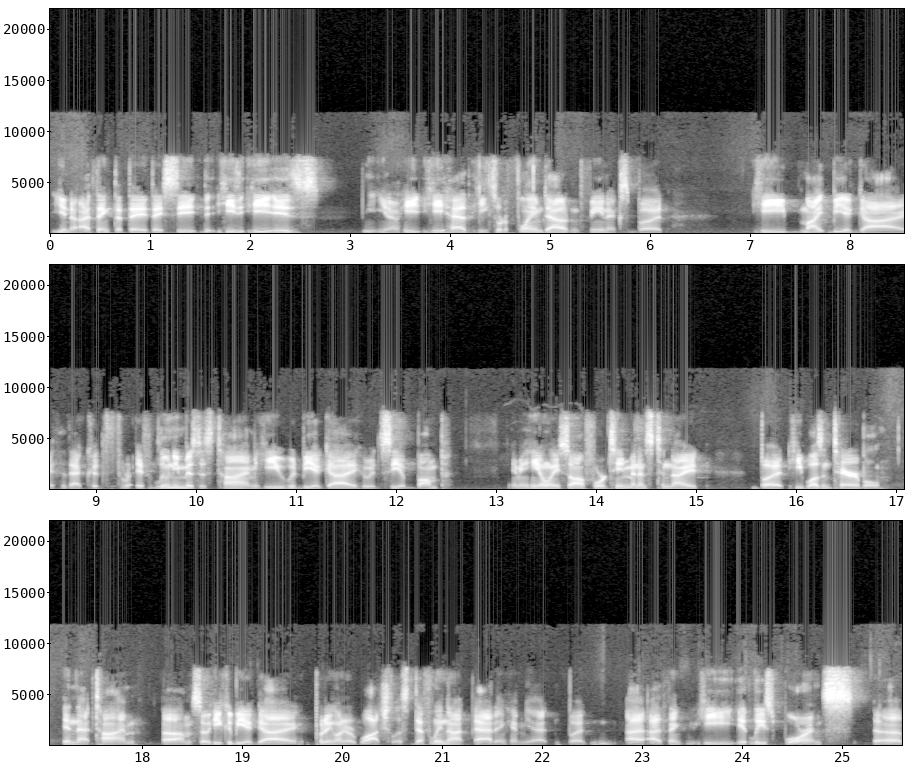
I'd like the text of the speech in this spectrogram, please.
you know, I think that they they see he he is you know he he had he sort of flamed out in Phoenix, but he might be a guy that could if Looney misses time, he would be a guy who would see a bump. I mean, he only saw 14 minutes tonight, but he wasn't terrible in that time. Um, so he could be a guy putting on your watch list. Definitely not adding him yet, but I, I think he at least warrants uh,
